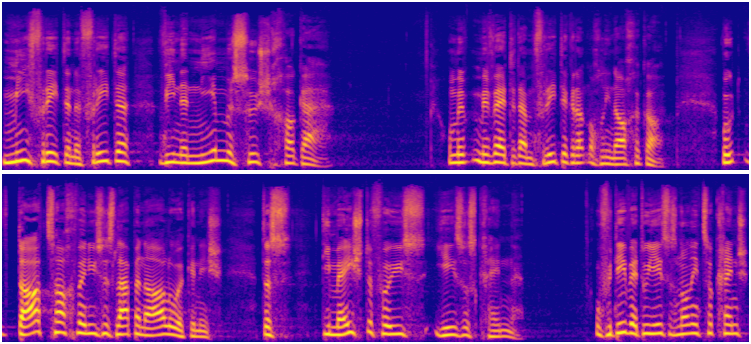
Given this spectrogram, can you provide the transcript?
meinen Frieden, einen Frieden, wie ihn niemand sonst geben kann. Und wir, werden diesem Frieden gerade noch ein bisschen nachgehen. Weil die Tatsache, wenn wir unser Leben anschauen, ist, dass die meisten von uns Jesus kennen. Und für dich, wenn du Jesus noch nicht so kennst,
